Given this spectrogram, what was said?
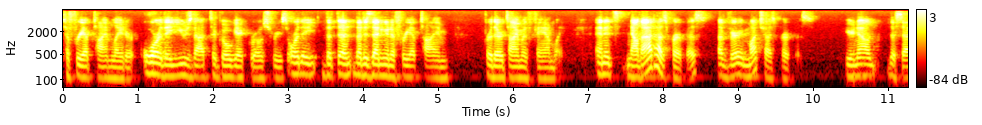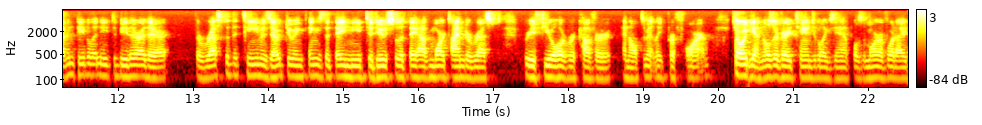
to free up time later, or they use that to go get groceries, or they that then, that is then going to free up time for their time with family. And it's now that has purpose. That very much has purpose. You're now the seven people that need to be there are there. The rest of the team is out doing things that they need to do so that they have more time to rest, refuel, recover, and ultimately perform. So again, those are very tangible examples. More of what I,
